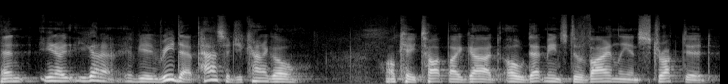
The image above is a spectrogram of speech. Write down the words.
And, you know, you gotta, if you read that passage, you kind of go, okay, taught by God. Oh, that means divinely instructed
